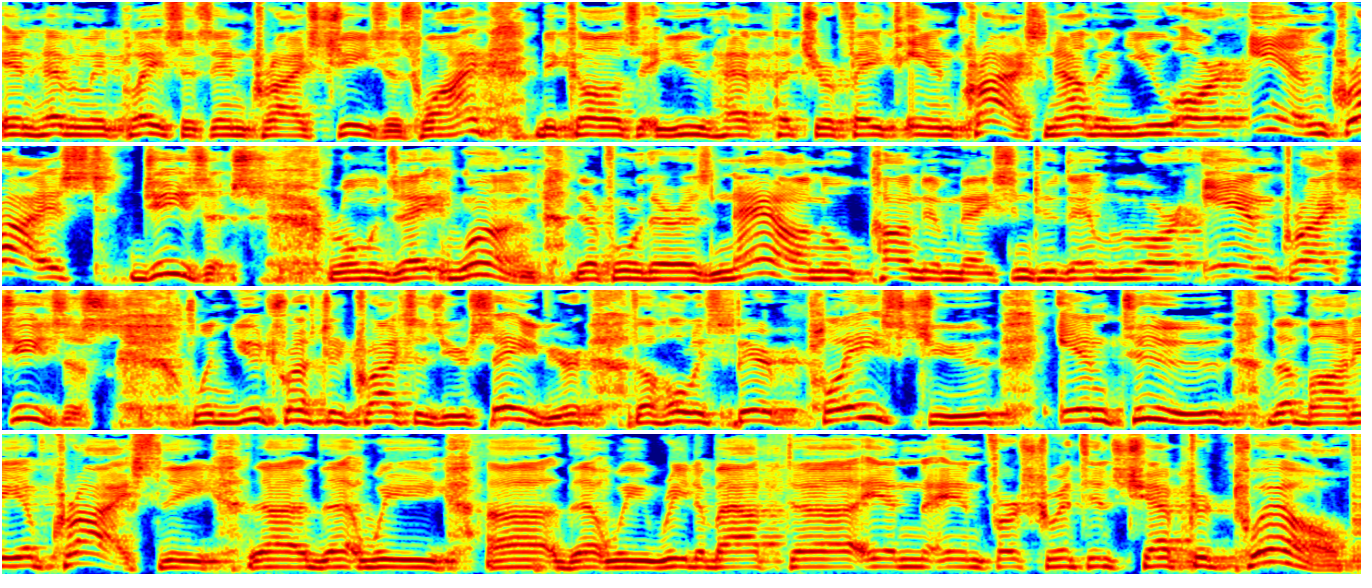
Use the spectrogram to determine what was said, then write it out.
in heavenly places in Christ Jesus. Why? Because you have put your faith in Christ. Now then, you are in Christ Jesus. Romans 8 1. Therefore, there is now no condemnation to them who are in Christ Jesus. When you trusted Christ as your Savior, the Holy Spirit placed you into the body of Christ. The uh, that we uh, that we read about uh, in in First Corinthians chapter 12.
